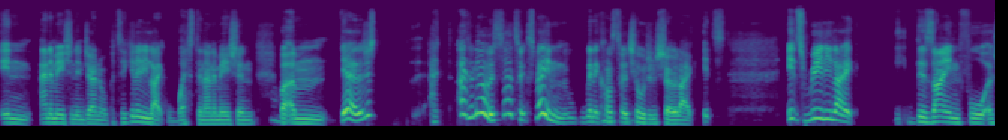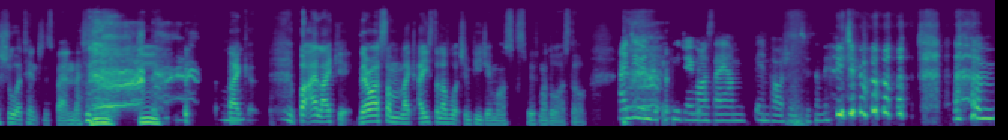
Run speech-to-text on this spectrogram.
in animation in general particularly like western animation but um yeah they're just I, I don't know it's hard to explain when it comes to a children's show like it's it's really like designed for a short attention span that's Mm. Mhm. like but i like it there are some like i used to love watching pj masks with my daughter still I do enjoy PJ Masks. I am impartial to some PJ Masks. um,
